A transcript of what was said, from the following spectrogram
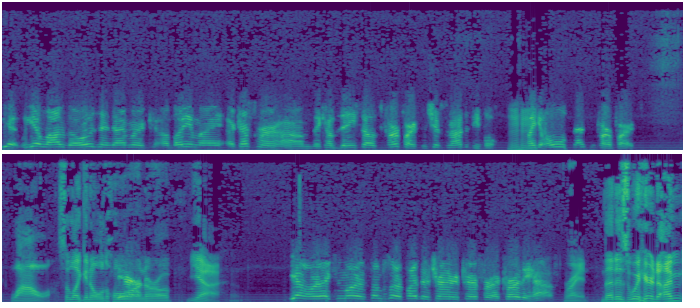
get, we get a lot of those, and I have a, a buddy of mine, a customer um, that comes in. He sells car parts and ships them out to people, Mhm. like old fashioned car parts. Wow. So like an old horn or a yeah, Yeah, or like some other some sort of part they're trying to repair for a car they have. right. That is weird. I'm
